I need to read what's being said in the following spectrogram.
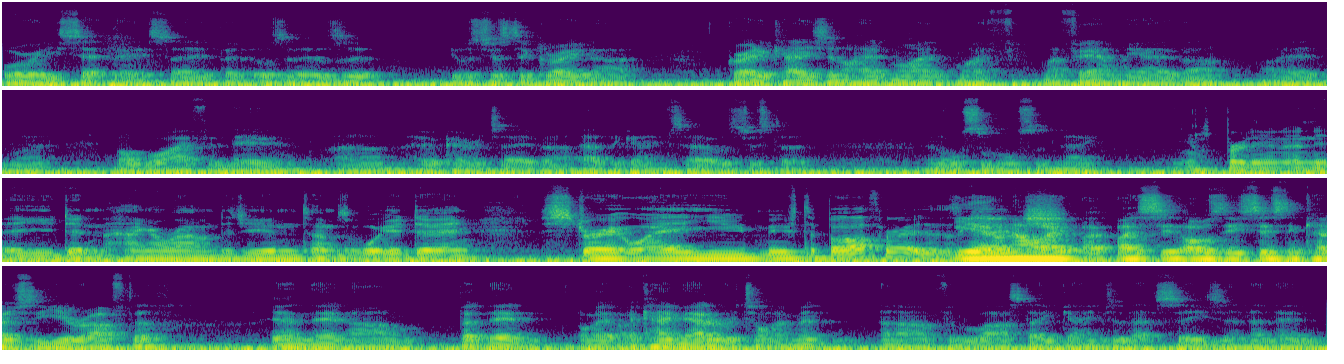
already set there. So, but it was a, it was a, it was just a great uh, great occasion. I had my, my, my family over. I had my, my wife and their um, her parents over at the game. So it was just a an awesome awesome day. That's brilliant. And uh, you didn't hang around, did you, in terms of what you're doing? Straight away, you moved to Bath, right? Yeah, no, coach? I, I, I, I was the assistant coach the year after, Yeah. and then um, but then I, I came out of retirement uh, for the last eight games of that season, and then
